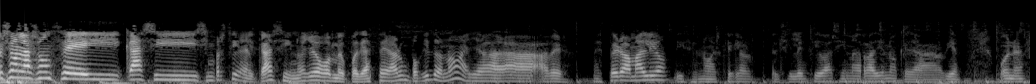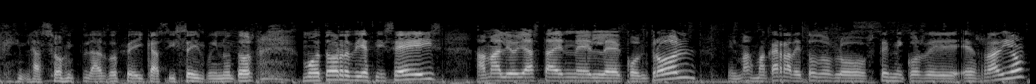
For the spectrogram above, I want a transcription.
Pues son las 11 y casi, siempre estoy en el casi, ¿no? Yo me podía esperar un poquito, ¿no? A, a, a ver, ¿me espero a Amalio? Dice, no, es que claro, el silencio así en la radio no queda bien. Bueno, en fin, las son las 12 y casi 6 minutos. Motor 16, Amalio ya está en el eh, control, el más macarra de todos los técnicos de Es Radio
